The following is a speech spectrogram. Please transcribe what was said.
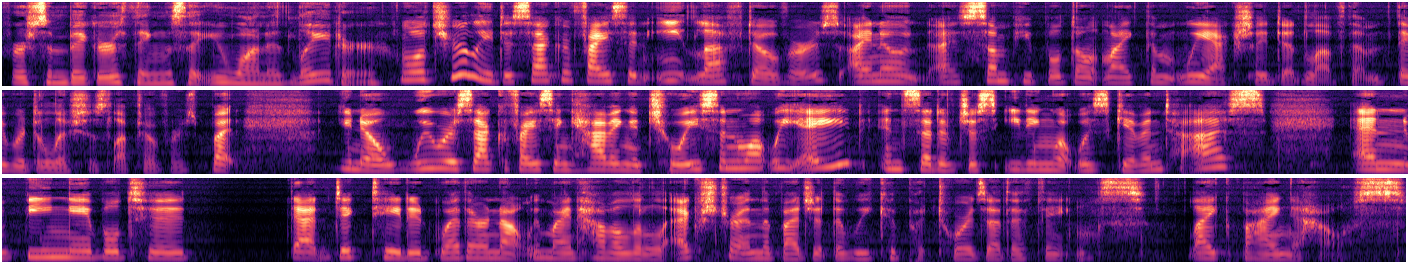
for some bigger things that you wanted later. Well, truly, to sacrifice and eat leftovers. I know uh, some people don't like them. We actually did love them. They were delicious leftovers. But, you know, we were sacrificing having a choice in what we ate instead of just eating what was given to us and being able to. That dictated whether or not we might have a little extra in the budget that we could put towards other things, like buying a house.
